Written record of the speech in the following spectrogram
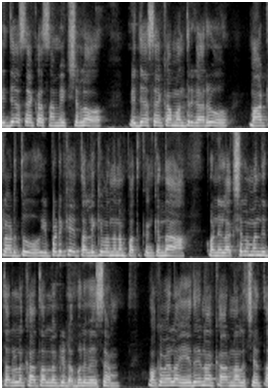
విద్యాశాఖ సమీక్షలో విద్యాశాఖ మంత్రి గారు మాట్లాడుతూ ఇప్పటికే తల్లికి వందనం పథకం కింద కొన్ని లక్షల మంది తల్లుల ఖాతాల్లోకి డబ్బులు వేశాం. ఒకవేళ ఏదైనా కారణాల చేత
